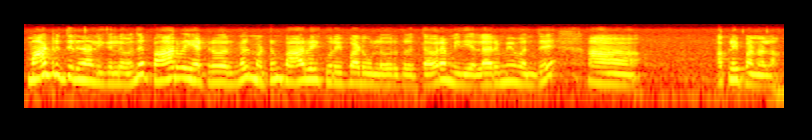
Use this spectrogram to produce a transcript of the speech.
மாற்றுத்திறனாளிகளில் வந்து பார்வையற்றவர்கள் மற்றும் பார்வை குறைபாடு உள்ளவர்களை தவிர மீதி எல்லாருமே வந்து அப்ளை பண்ணலாம்.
